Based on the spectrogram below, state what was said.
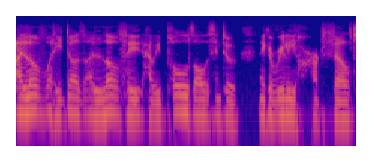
I love what he does. I love he, how he pulls all this into make a really heartfelt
